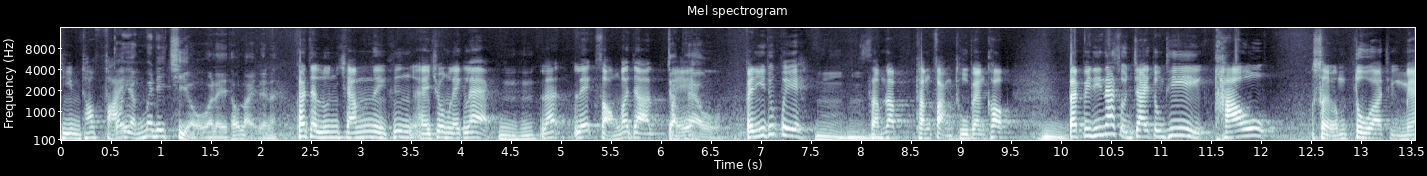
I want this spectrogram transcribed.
ทีมท็อปไฟก็ว์ยังไม่ได้เฉียวอะไรเท่าไหร่เลยนะ ก็จะลุ้นแชมป์ในครึ่งไอช่วงเล็กแรก อือฮึและเล็กสองก็จะจะเป๋แผ่ว เป็นอย่างนี้ทุกปี อืมอืมสำหรับทางฝั่งทูแบงคอกอืม แต่ปีนี้น่าสนใจตรงที่เขาเสริมตัวถึงแม้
